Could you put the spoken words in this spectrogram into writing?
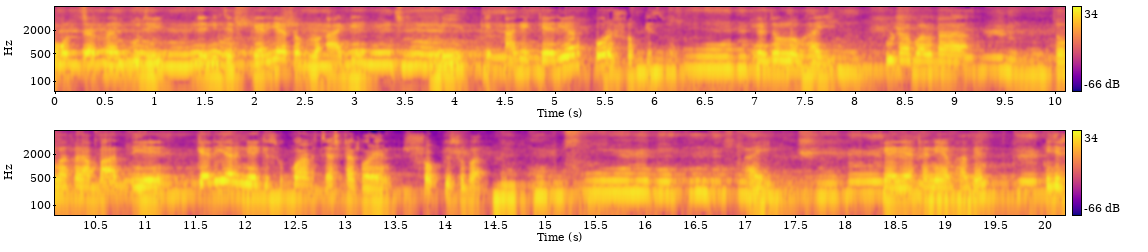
অবশ্য এখন আমি বুঝি যে নিজের ক্যারিয়ারটা হলো আগে। আগে ক্যারিয়ার পরে সব কিছু এর জন্য ভাই উল্টা পাল্টা চলাফেরা বাদ দিয়ে ক্যারিয়ার নিয়ে কিছু করার চেষ্টা করেন সব কিছু বাদ। ভাই ক্যারিয়ারটা নিয়ে ভাবেন নিজের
